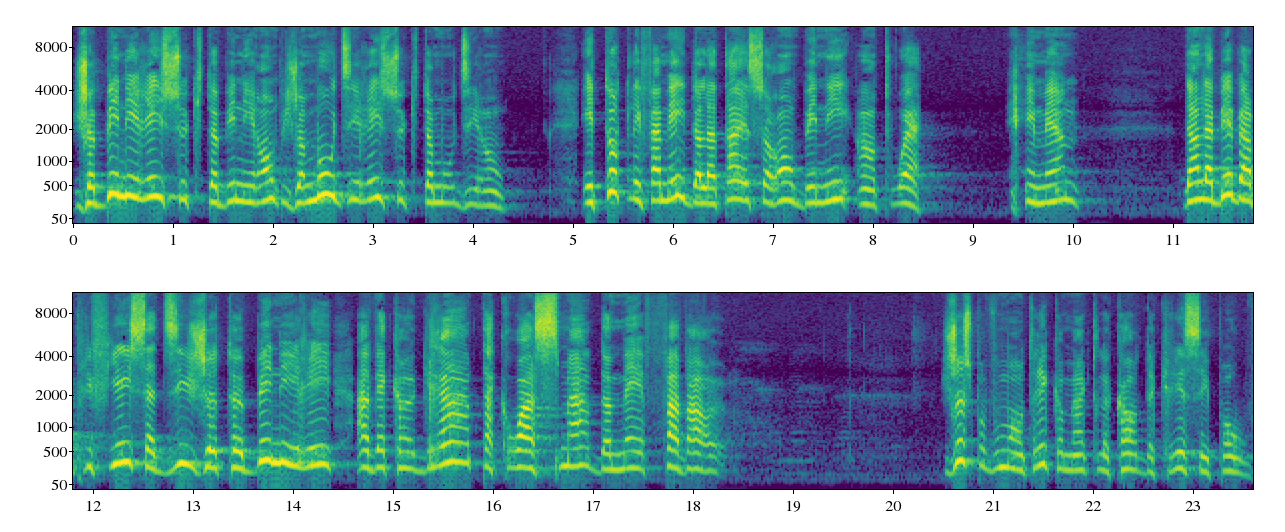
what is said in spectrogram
Je bénirai ceux qui te béniront, puis je maudirai ceux qui te maudiront. Et toutes les familles de la terre seront bénies en toi. Amen. Dans la Bible amplifiée, ça dit, je te bénirai avec un grand accroissement de mes faveurs. Juste pour vous montrer comment le corps de Christ est pauvre.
